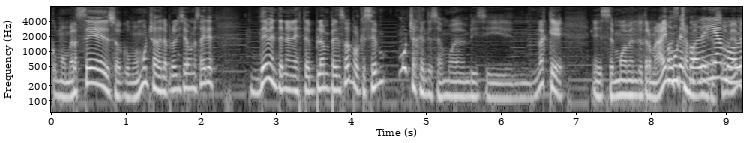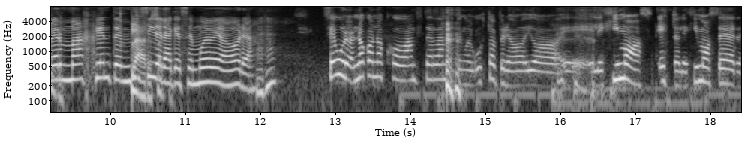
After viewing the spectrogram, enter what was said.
como Mercedes o como muchas de la provincia de Buenos Aires, deben tener este plan pensado porque se, mucha gente se mueve en bici. No es que eh, se mueven de otra manera. Hay o se podría mover más gente en bici de la que se mueve ahora. Seguro, no conozco Ámsterdam, no tengo el gusto, pero digo, eh, elegimos esto, elegimos ser,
